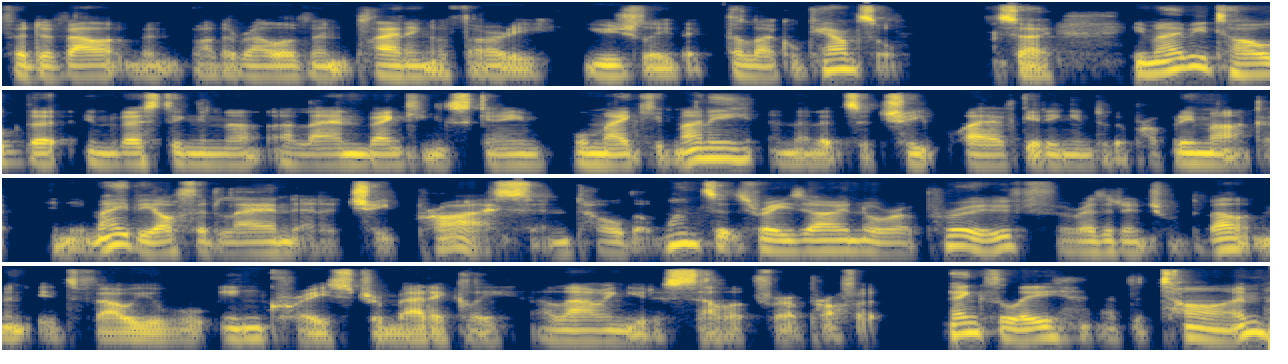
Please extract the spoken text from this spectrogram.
for development by the relevant planning authority, usually the, the local council. So you may be told that investing in a, a, land banking scheme will make you money and that it's a cheap way of getting into the property market. And you may be offered land at a cheap price and told that once it's rezoned or approved for residential development, its value will increase dramatically, allowing you to sell it for a profit. Thankfully, at the time,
